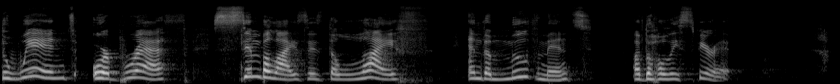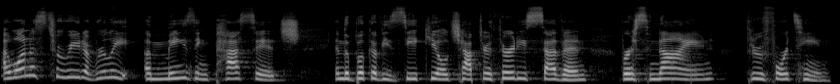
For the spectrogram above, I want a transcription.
The wind or breath symbolizes the life and the movement of the Holy Spirit. I want us to read a really amazing passage in the book of Ezekiel, chapter 37, verse 9 through 14.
